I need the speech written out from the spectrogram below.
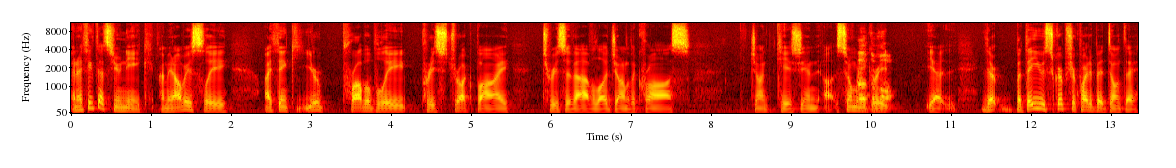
And I think that's unique. I mean, obviously, I think you're probably pretty struck by Teresa of Avila, John of the Cross, John Cassian, uh, so many great. Yeah, but they use scripture quite a bit, don't they?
